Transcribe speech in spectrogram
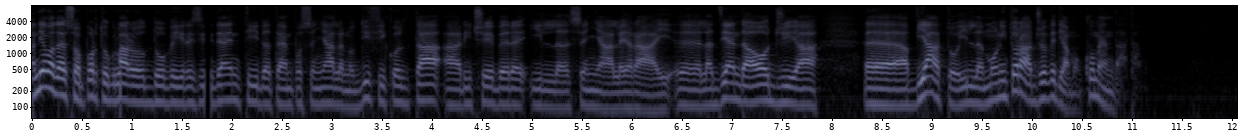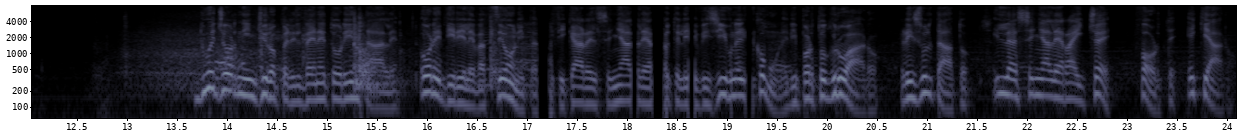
Andiamo adesso a Porto Gruaro dove i residenti da tempo segnalano difficoltà a ricevere il segnale RAI. Eh, L'azienda oggi ha eh, avviato il monitoraggio e vediamo com'è andata. Due giorni in giro per il Veneto orientale, ore di rilevazioni per verificare il segnale televisivo nel comune di Porto Gruaro. Risultato, il segnale RAI c'è, forte e chiaro.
